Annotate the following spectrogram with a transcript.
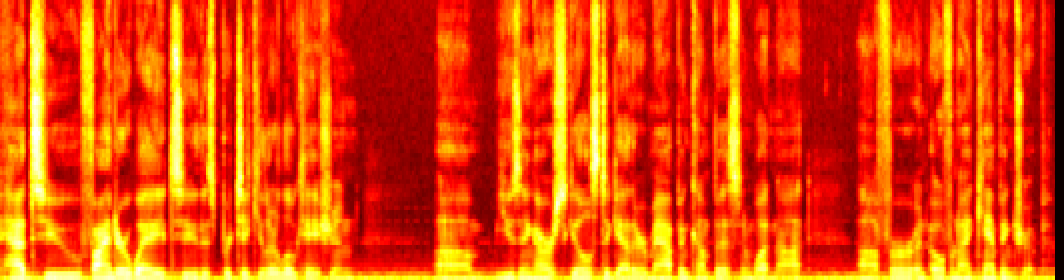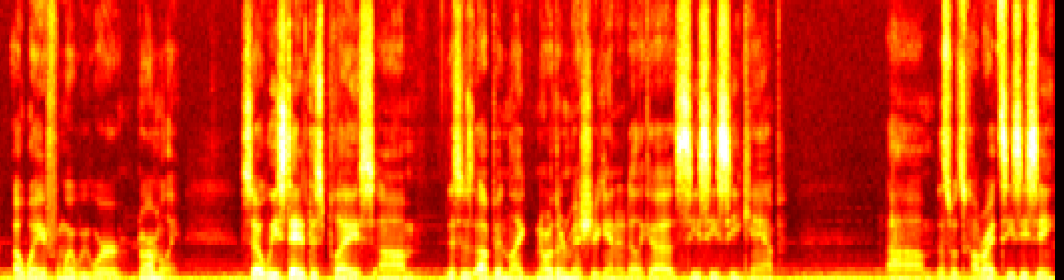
had to find our way to this particular location um, using our skills together, map and compass and whatnot, uh, for an overnight camping trip away from where we were normally. So we stayed at this place. Um, this was up in like northern Michigan at like a CCC camp. Um, that's what it's called, right? CCC?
